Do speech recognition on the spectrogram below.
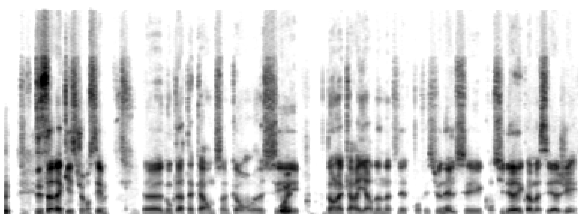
c'est ça la question. C'est euh, donc là, tu as 45 ans. Euh, c'est dans la carrière d'un athlète professionnel, c'est considéré comme assez âgé.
